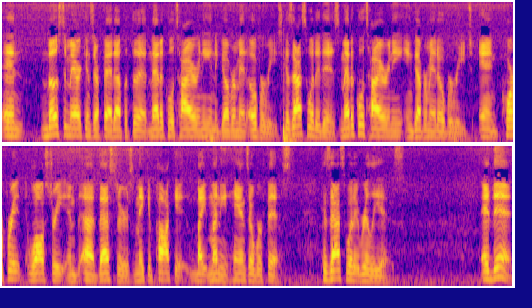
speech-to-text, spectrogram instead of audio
And most Americans are fed up with the medical tyranny and the government overreach because that's what it is medical tyranny and government overreach. And corporate Wall Street uh, investors making pocket like money hands over fist because that's what it really is. And then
